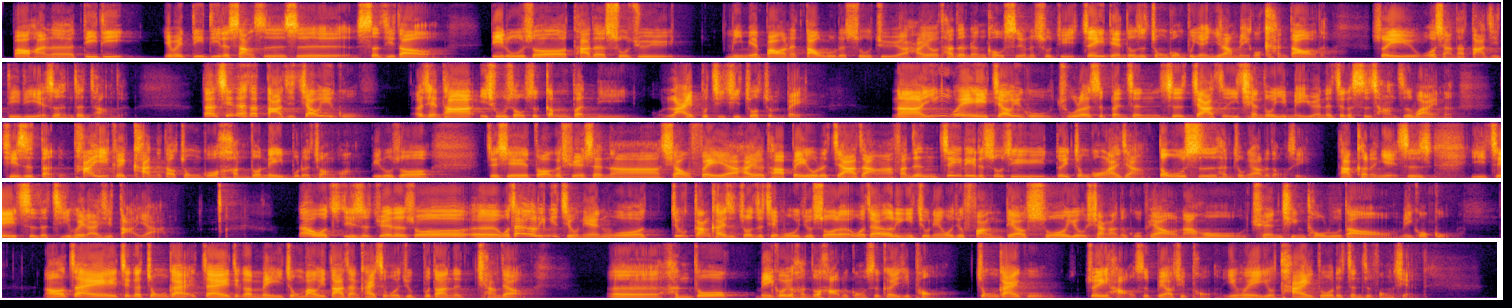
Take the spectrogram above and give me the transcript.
包含了滴滴，因为滴滴的上市是涉及到，比如说它的数据里面包含了道路的数据啊，还有它的人口使用的数据，这一点都是中共不愿意让美国看到的。所以我想它打击滴滴也是很正常的。但现在它打击交易股。而且他一出手是根本你来不及去做准备。那因为交易股除了是本身是价值一千多亿美元的这个市场之外呢，其实等他也可以看得到中国很多内部的状况，比如说这些多少个学生啊、消费啊，还有他背后的家长啊，反正这一类的数据对中共来讲都是很重要的东西。他可能也是以这一次的机会来去打压。那我自己是觉得说，呃，我在二零一九年我就刚开始做这节目，我就说了，我在二零一九年我就放掉所有香港的股票，然后全情投入到美国股。然后在这个中概，在这个美中贸易大战开始，我就不断的强调，呃，很多美国有很多好的公司可以去碰，中概股最好是不要去碰，因为有太多的政治风险。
